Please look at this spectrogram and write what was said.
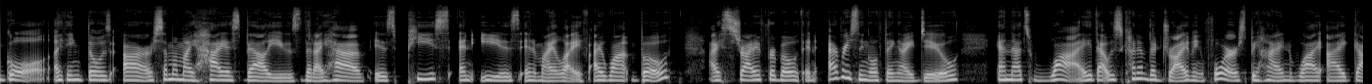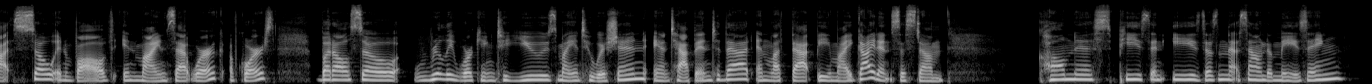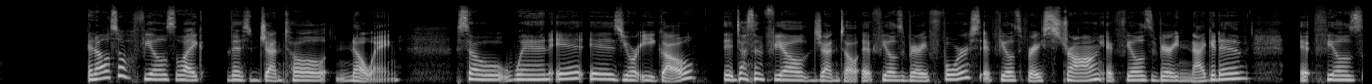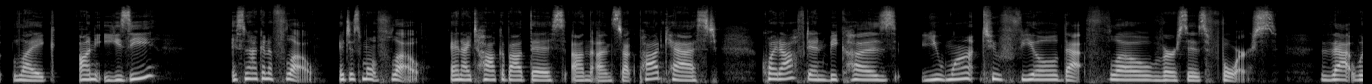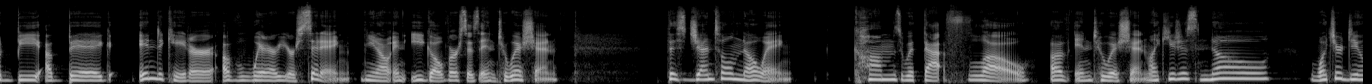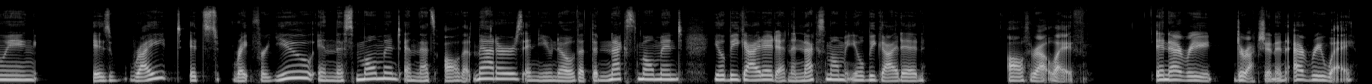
goal. I think those are some of my highest values that I have is peace and ease in my life. I want both. I strive for both in every single thing I do, and that's why that was kind of the driving force behind why I got so involved in mindset work, of course, but also really working to use my intuition and tap into that and let that be my guidance system. Calmness, peace, and ease, doesn't that sound amazing? It also feels like this gentle knowing. So when it is your ego, it doesn't feel gentle. It feels very forced. It feels very strong. It feels very negative. It feels like uneasy. It's not going to flow. It just won't flow. And I talk about this on the Unstuck podcast quite often because you want to feel that flow versus force. That would be a big indicator of where you're sitting, you know, in ego versus intuition. This gentle knowing comes with that flow of intuition. Like you just know what you're doing is right. It's right for you in this moment, and that's all that matters. And you know that the next moment you'll be guided, and the next moment you'll be guided all throughout life in every direction, in every way.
